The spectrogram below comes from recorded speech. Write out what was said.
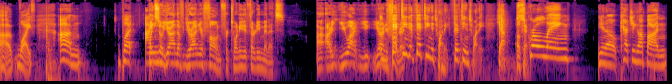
uh, wife. Um, but I. But so you're on the you're on your phone for 20 to 30 minutes. Are, are you are you you're on your phone, 15 right? to 15 to 20 15 to 20 yeah Okay. scrolling you know catching up on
